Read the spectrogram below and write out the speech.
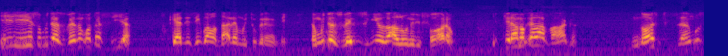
E isso muitas vezes não acontecia, porque a desigualdade é muito grande. Então, muitas vezes vinham os alunos de fora e tiravam aquela vaga. Nós precisamos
